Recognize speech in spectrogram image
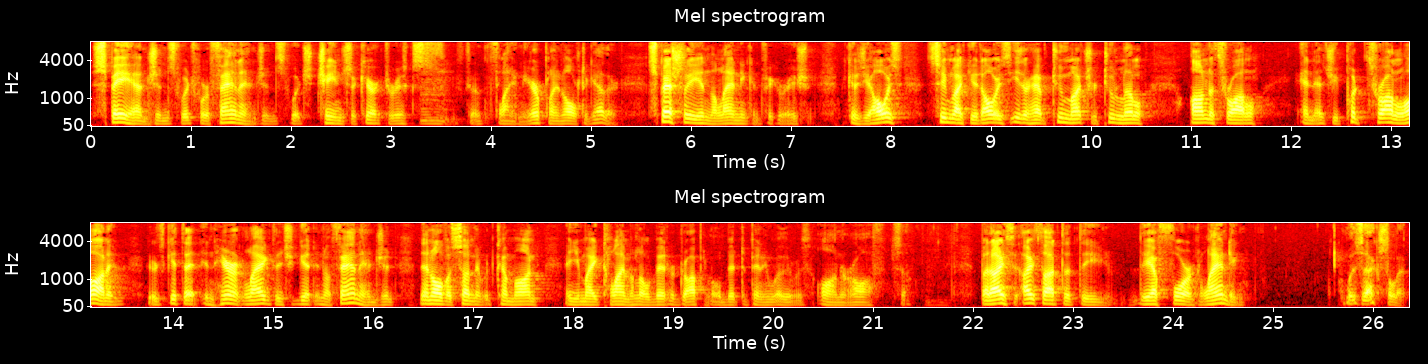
Spey engines, which were fan engines, which changed the characteristics mm-hmm. of flying the airplane altogether, especially in the landing configuration. Because you always seemed like you'd always either have too much or too little on the throttle, and as you put throttle on it, there's get that inherent lag that you get in a fan engine. Then all of a sudden it would come on, and you might climb a little bit or drop a little bit, depending whether it was on or off. So, but I th- I thought that the the F4 landing was excellent.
